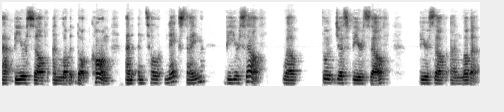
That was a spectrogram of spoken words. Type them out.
at beyourselfandloveit.com. And until next time, be yourself. Well, don't just be yourself, be yourself and love it.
